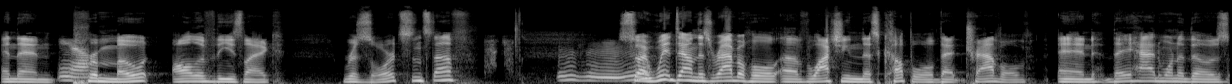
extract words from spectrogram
and then Yeah. promote all of these like resorts and stuff mm-hmm. so I went down this rabbit hole of watching this couple that traveled, and they had one of those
